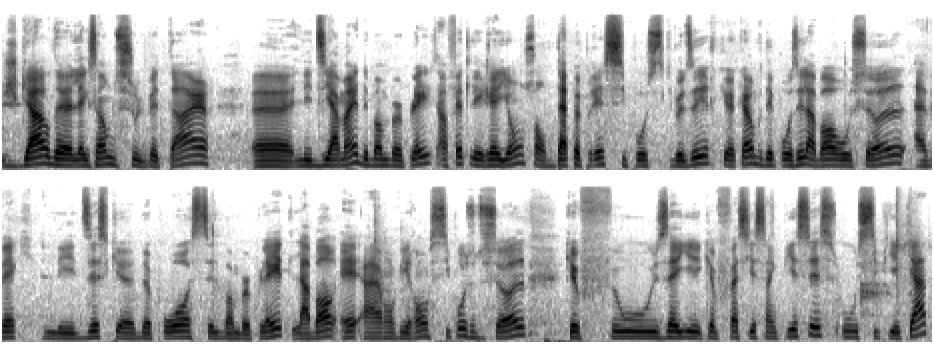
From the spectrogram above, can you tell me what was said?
Je garde l'exemple du soulevé de terre. Euh, les diamètres des bumper plates, en fait, les rayons sont d'à peu près 6 pouces. Ce qui veut dire que quand vous déposez la barre au sol avec les disques de poids style bumper plate, la barre est à environ 6 pouces du sol, que vous ayez, que vous fassiez 5 pieds 6 ou 6 pieds 4,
